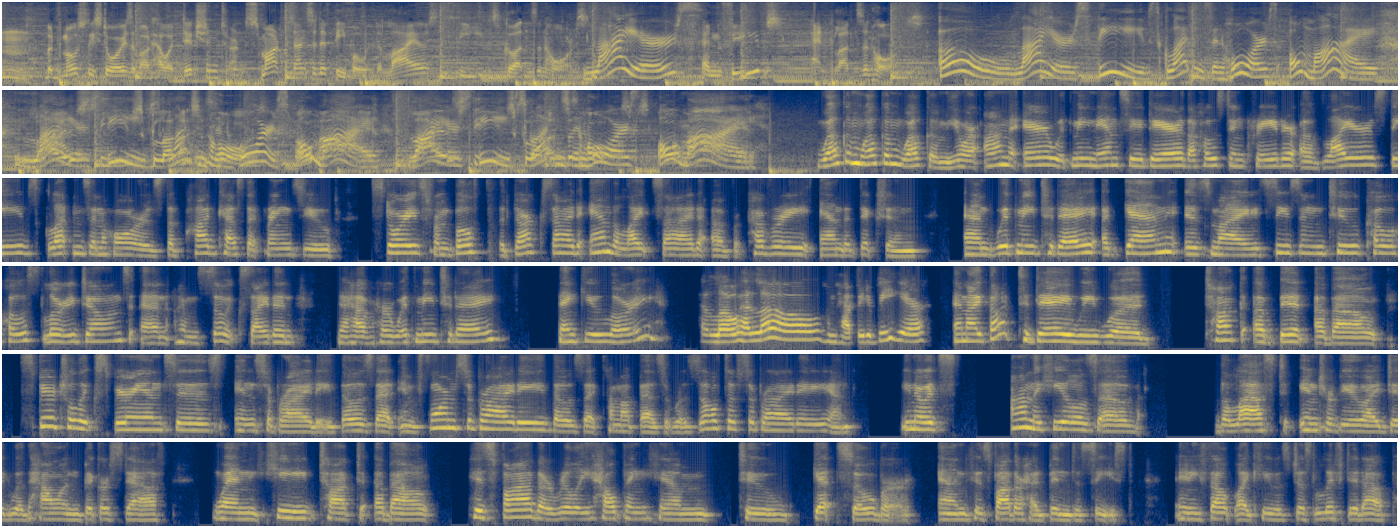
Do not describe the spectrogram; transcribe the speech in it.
Hmm, but mostly stories about how addiction turns smart, sensitive people into liars, thieves, gluttons, and whores. Liars? And thieves? And gluttons and whores. Oh, liars, thieves, gluttons, and whores. Oh my. Liars, thieves, gluttons, and whores. Oh my. Liars, thieves, gluttons, and whores. Oh my. Welcome, welcome, welcome. You are on the air with me, Nancy Adair, the host and creator of Liars, Thieves, Gluttons, and Whores, the podcast that brings you stories from both the dark side and the light side of recovery and addiction. And with me today, again, is my season two co host, Laurie Jones. And I'm so excited to have her with me today. Thank you, Laurie. Hello, hello. I'm happy to be here. And I thought today we would talk a bit about spiritual experiences in sobriety, those that inform sobriety, those that come up as a result of sobriety. And, you know, it's on the heels of the last interview I did with Howland Bickerstaff when he talked about his father really helping him to get sober. And his father had been deceased and he felt like he was just lifted up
